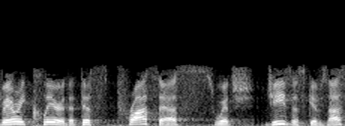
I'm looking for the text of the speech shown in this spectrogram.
very clear that this process, which Jesus gives us,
